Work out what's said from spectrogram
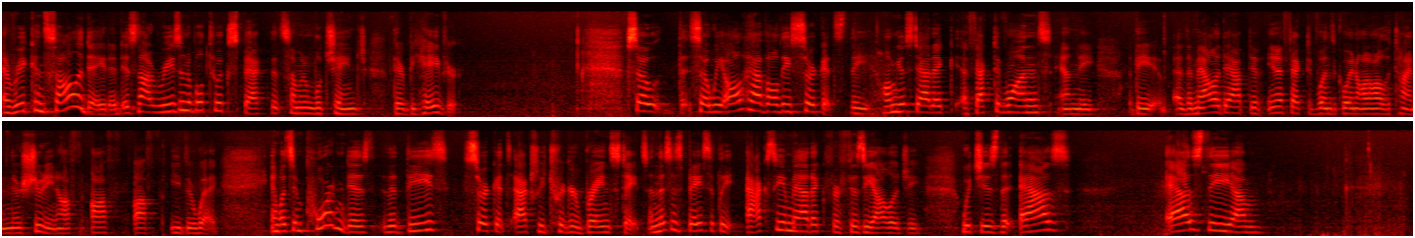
and reconsolidated, it's not reasonable to expect that someone will change their behavior. So, so we all have all these circuits, the homeostatic effective ones and the, the, uh, the maladaptive ineffective ones going on all the time. They're shooting off, off, off either way. And what's important is that these circuits actually trigger brain states. And this is basically axiomatic for physiology, which is that as, as the, um,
